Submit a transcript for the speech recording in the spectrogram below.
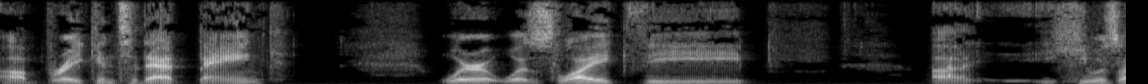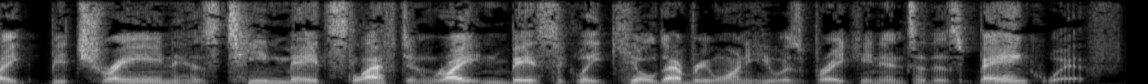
uh, break into that bank, where it was like the uh, he was like betraying his teammates left and right, and basically killed everyone he was breaking into this bank with.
